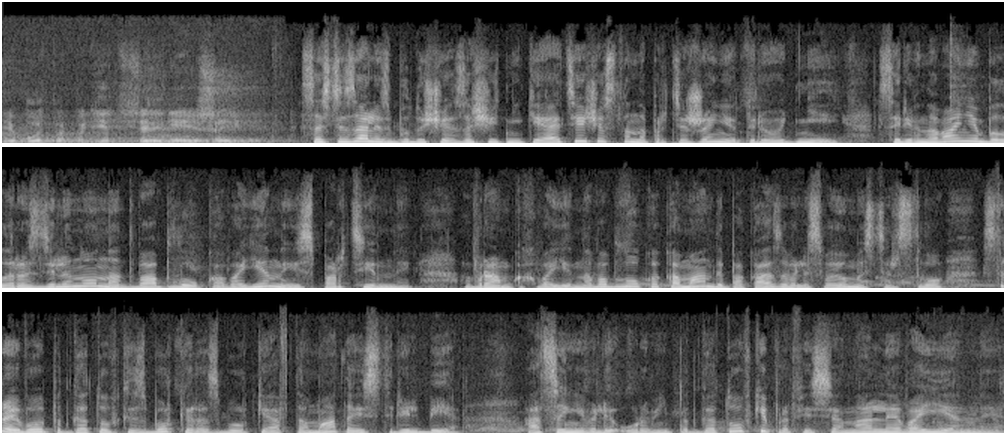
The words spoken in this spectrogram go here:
и будет победить сильнейший. Состязались будущие защитники Отечества на протяжении трех дней. Соревнование было разделено на два блока – военный и спортивный. В рамках военного блока команды показывали свое мастерство строевой подготовки, сборки, разборки автомата и стрельбе. Оценивали уровень подготовки профессиональные военные.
